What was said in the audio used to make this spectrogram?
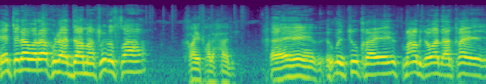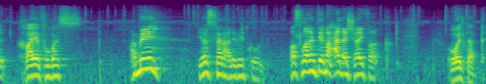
أنت لا وراك ولا قدامك شو القصة؟ خايف على حالي. خايف؟ ومن شو خايف؟ ما ابو جواد قال خايف خايف وبس. عمي تيسر على بيتكم. أصلا أنت ما حدا شايفك. وقلتك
